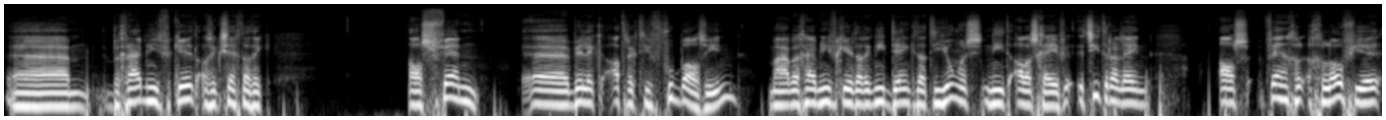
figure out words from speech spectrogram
ehm, begrijp me niet verkeerd als ik zeg dat ik. Als fan eh, wil ik attractief voetbal zien. Maar begrijp me niet verkeerd dat ik niet denk dat die jongens niet alles geven. Het ziet er alleen. Als fan ge- geloof je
